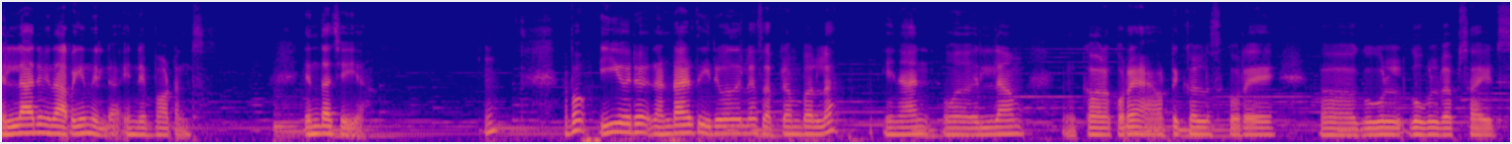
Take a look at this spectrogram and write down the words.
എല്ലാവരും ഇത് അറിയുന്നില്ല. ഇതിന്റെ ഇമ്പോർട്ടൻസ് എന്താ ചെയ്യുക അപ്പോൾ ഈ ഒരു രണ്ടായിരത്തി ഇരുപതിലെ സെപ്റ്റംബറിൽ ഞാൻ എല്ലാം കുറേ ആർട്ടിക്കിൾസ് കുറേ ഗൂഗിൾ ഗൂഗിൾ വെബ്സൈറ്റ്സ്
